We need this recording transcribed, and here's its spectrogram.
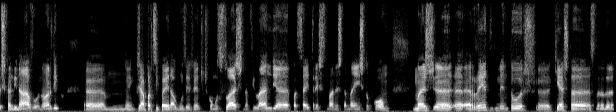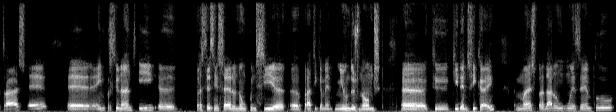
escandinavo, nórdico, um, em que já participei de alguns eventos como o Slush na Finlândia, passei três semanas também em Estocolmo, mas uh, a, rede de mentores uh, que esta aceleradora traz é, é, é impressionante e uh, para ser sincero, não conhecia praticamente nenhum dos nomes que, que, identifiquei, mas para dar um, um exemplo,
